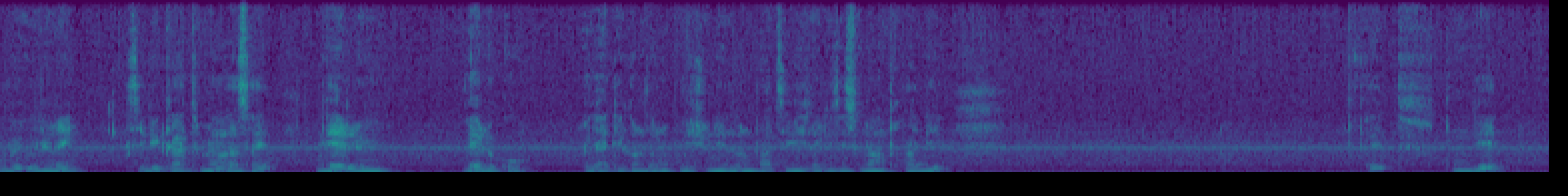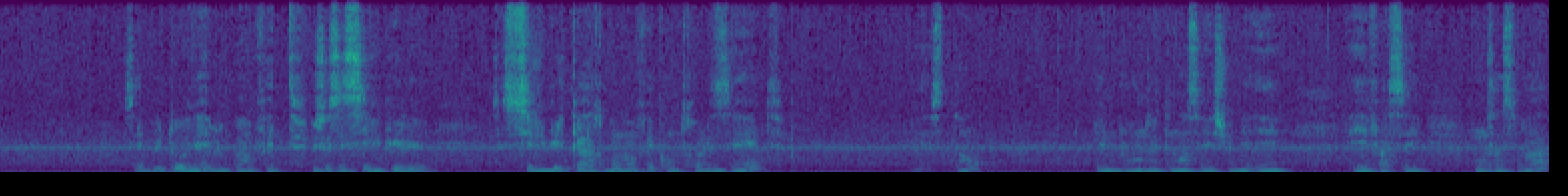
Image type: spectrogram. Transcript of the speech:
vous, verrez, c'est du 4. Maintenant, ça serait vers le, vers le haut. Regardez quand nous allons positionner, nous allons partir visualiser cela en 3D. Faites, attendez. C'est plutôt vers le bas en fait, puisque c'est 6,4. Donc on fait CTRL Z. Un instant. Et nous pourrons directement sélectionner et, effacer. Donc ça sera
